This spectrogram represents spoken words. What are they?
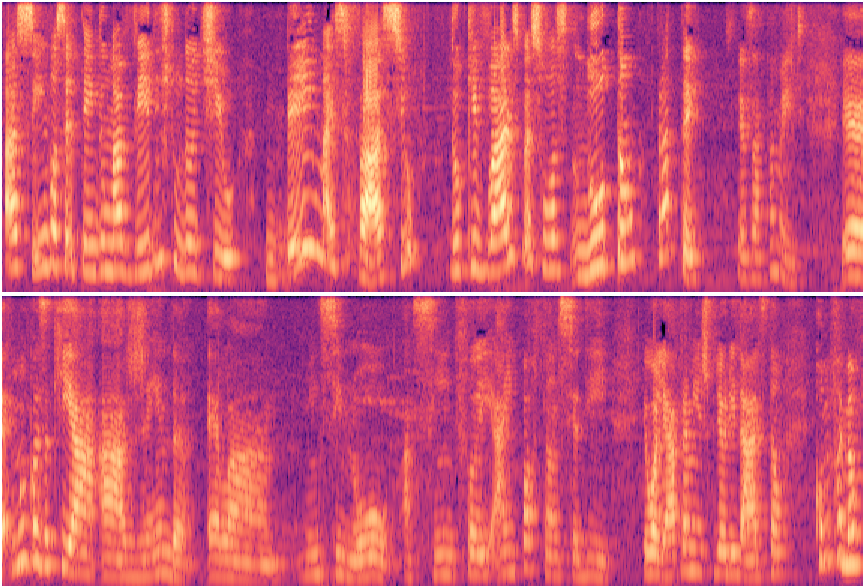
Assim, você tendo uma vida estudantil bem mais fácil do que várias pessoas lutam para ter. Exatamente. É, uma coisa que a, a, agenda ela me ensinou assim foi a importância de eu olhar para minhas prioridades. Então, como foi meu,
